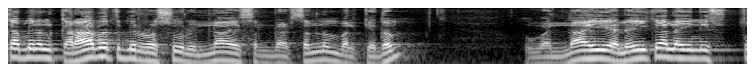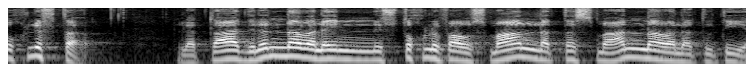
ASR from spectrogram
کا من القرابت من رسول اللہ صلی اللہ علیہ وسلم والقدم، واللہ علیہ لین استخلفتا لتا دلن ولین استخلف عثمان، لتسمعن ولتتی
